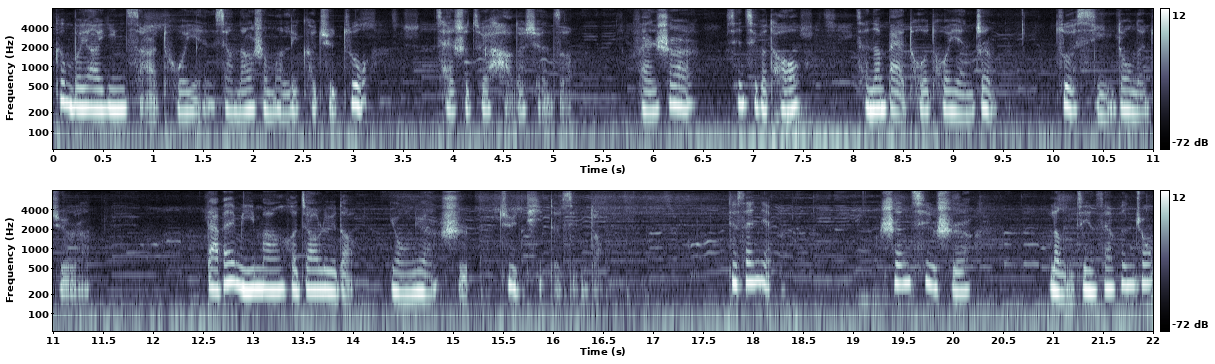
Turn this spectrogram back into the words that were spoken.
更不要因此而拖延，想到什么立刻去做，才是最好的选择。凡事儿先起个头，才能摆脱拖延症，做行动的巨人。打败迷茫和焦虑的，永远是具体的行动。第三点，生气时冷静三分钟。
